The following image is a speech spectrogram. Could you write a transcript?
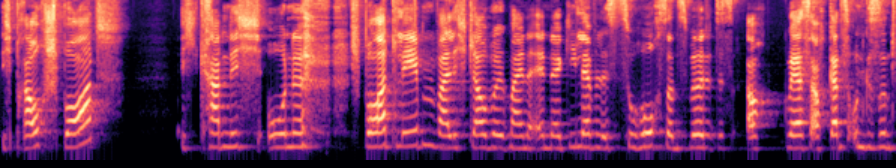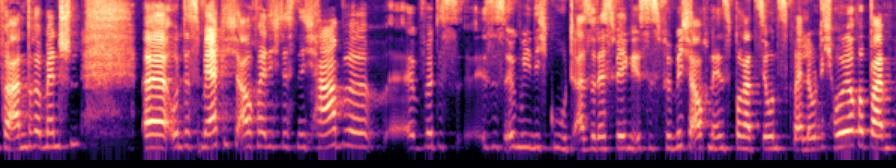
ich brauche Sport. Ich kann nicht ohne Sport leben, weil ich glaube, mein Energielevel ist zu hoch, sonst würde das auch, wäre es auch ganz ungesund für andere Menschen. Äh, und das merke ich auch, wenn ich das nicht habe, äh, wird es, ist es irgendwie nicht gut. Also deswegen ist es für mich auch eine Inspirationsquelle. Und ich höre beim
